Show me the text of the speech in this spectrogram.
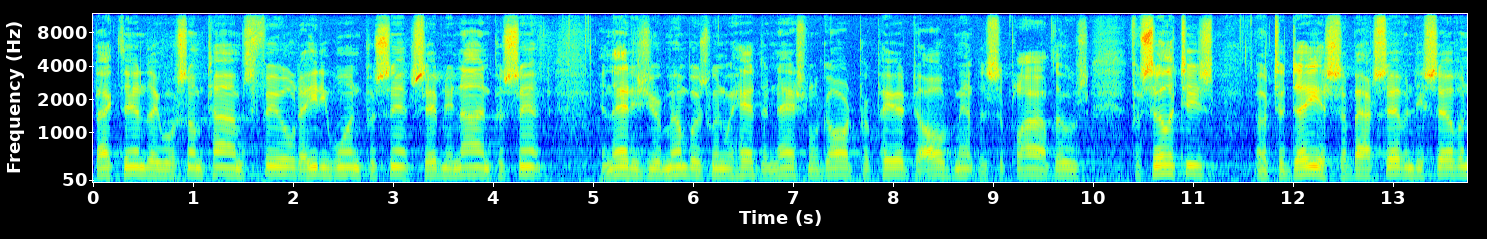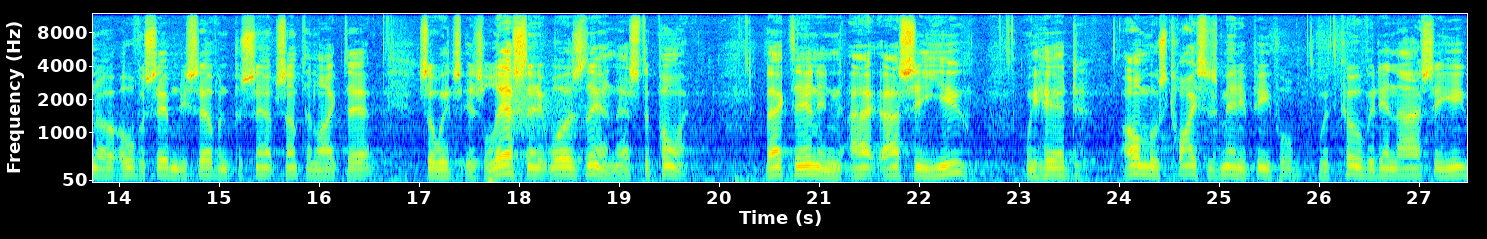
Back then, they were sometimes filled 81%, 79%. And that, as you remember, is when we had the National Guard prepared to augment the supply of those facilities. Uh, today, it's about 77 or over 77%, something like that. So it's, it's less than it was then. That's the point. Back then in ICU, we had almost twice as many people with COVID in the ICU,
